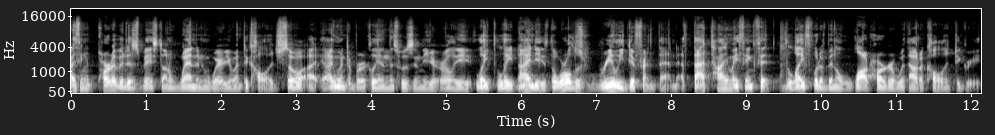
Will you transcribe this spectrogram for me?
I think part of it is based on when and where you went to college. So I, I, went to Berkeley, and this was in the early, late, late '90s. The world was really different then. At that time, I think that life would have been a lot harder without a college degree.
